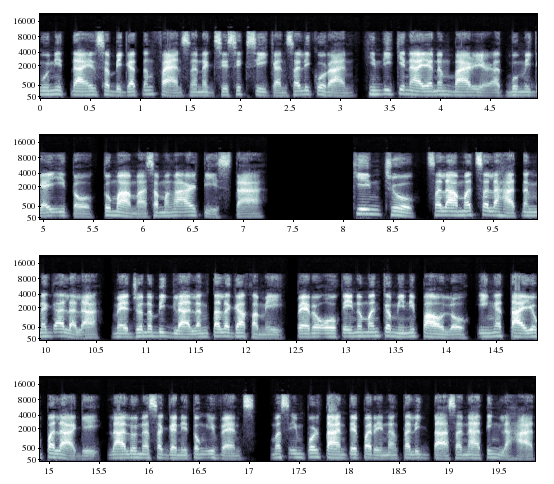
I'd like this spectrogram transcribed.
ngunit dahil sa bigat ng fans na nagsisiksikan sa likuran, hindi kinaya ng barrier at bumigay ito, tumama sa mga artista. Kim Cho, salamat sa lahat ng nag-alala, medyo nabigla lang talaga kami, pero okay naman kami ni Paulo, ingat tayo palagi, lalo na sa ganitong events, mas importante pa rin ang kaligtasan nating lahat.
